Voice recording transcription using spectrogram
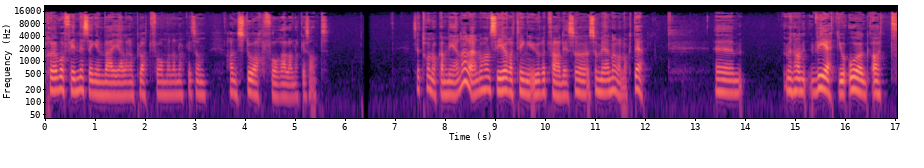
Prøve å finne seg en vei eller en plattform eller noe som han står for, eller noe sånt. Så jeg tror nok han mener det. Når han sier at ting er urettferdig, så, så mener han nok det. Um, men han vet jo òg at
